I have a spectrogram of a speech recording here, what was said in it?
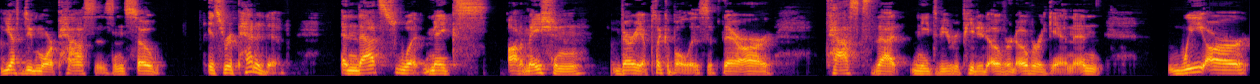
you have to do more passes. And so it's repetitive. And that's what makes automation very applicable is if there are tasks that need to be repeated over and over again. And we are,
